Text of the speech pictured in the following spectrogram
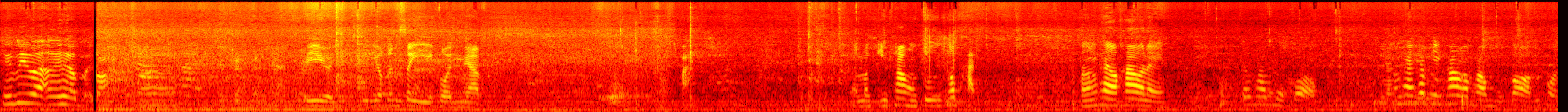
พี่พี่ว่าเอ้ยทำพี่อยู่ยกกันสี่คนครับไปเรามากินข้าวของตูนข้าวผัดของน้องแพลวข้าวอะไรกะเพราหมูกรอบน้องแพลวชอบกินข้าวกะเพราหมูกรอบทุกคน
